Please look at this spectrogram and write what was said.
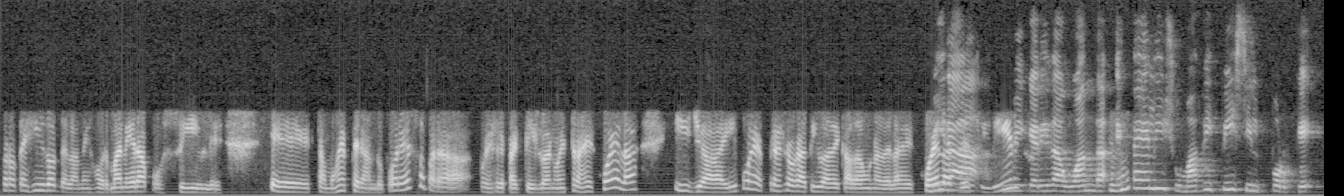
protegidos de la mejor manera posible. Eh, estamos esperando por eso para pues repartirlo a nuestras escuelas y ya ahí pues es prerrogativa de cada una de las escuelas decidir. Mi querida Wanda, este es el issue más difícil porque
